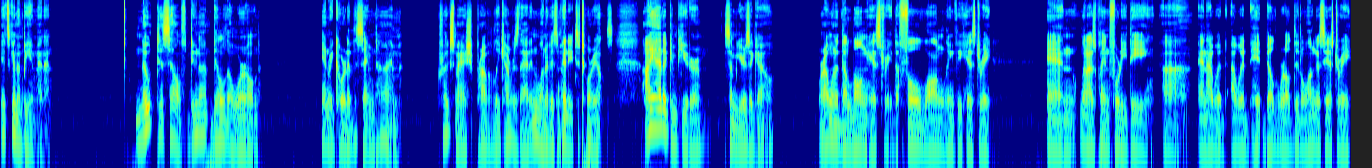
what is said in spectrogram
it's going to be a minute. Note to self do not build a world and record at the same time. Kruggsmash probably covers that in one of his many tutorials. I had a computer some years ago where I wanted the long history, the full, long, lengthy history. And when I was playing 40D, uh, and I would I would hit build world, do the longest history,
